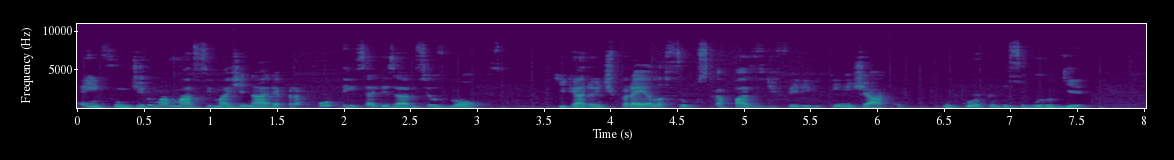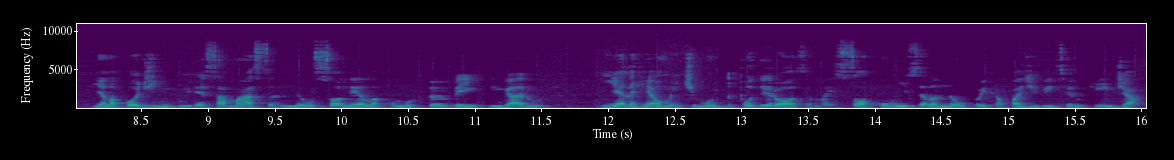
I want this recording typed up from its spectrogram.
é infundir uma massa imaginária para potencializar os seus golpes, que garante para ela socos capazes de ferir o Kenjaku no corpo do Suguru Geto. e ela pode imbuir essa massa não só nela, como também em Garuda. E ela é realmente muito poderosa, mas só com isso ela não foi capaz de vencer o Kenjaku.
